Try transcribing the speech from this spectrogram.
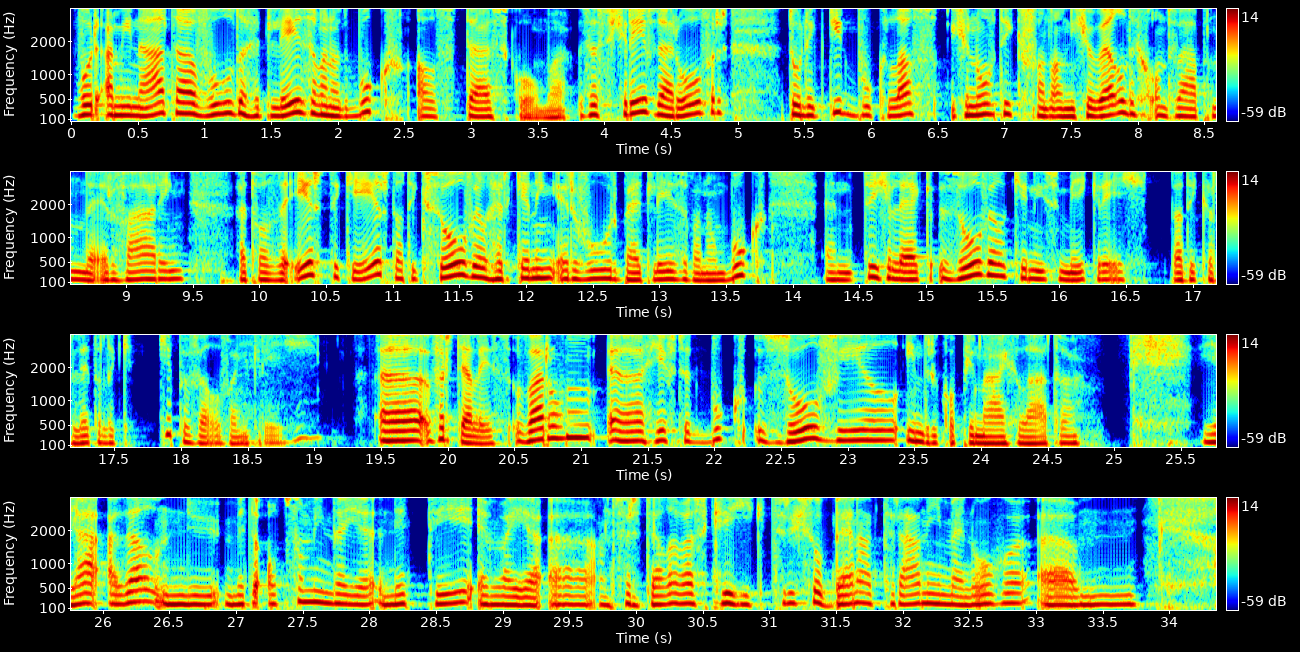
Voor Aminata voelde het lezen van het boek als thuiskomen. Ze schreef daarover: Toen ik dit boek las, genoot ik van een geweldig ontwapenende ervaring. Het was de eerste keer dat ik zoveel herkenning ervoer bij het lezen van een boek en tegelijk zoveel kennis meekreeg dat ik er letterlijk kippenvel van kreeg. Uh, vertel eens, waarom uh, heeft het boek zoveel indruk op je nagelaten? Ja, ah, wel, nu met de opsomming dat je net deed en wat je uh, aan het vertellen was, kreeg ik terug zo bijna tranen in mijn ogen. Um,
